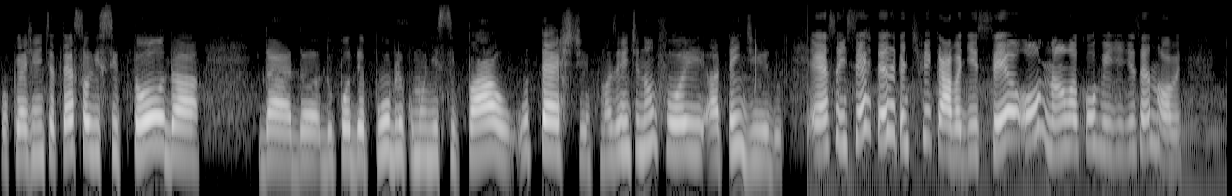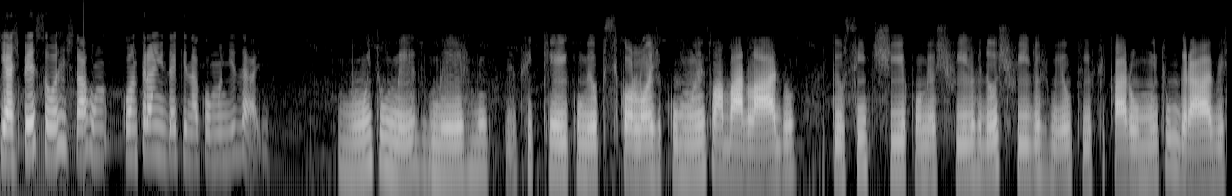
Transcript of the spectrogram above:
porque a gente até solicitou da, da, do, do poder público municipal o teste, mas a gente não foi atendido. Essa incerteza que a gente ficava de ser ou não a Covid-19, que as pessoas estavam contraindo aqui na comunidade muito medo mesmo. Fiquei com o meu psicológico muito abalado, que eu senti com meus filhos, dois filhos meus que ficaram muito graves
